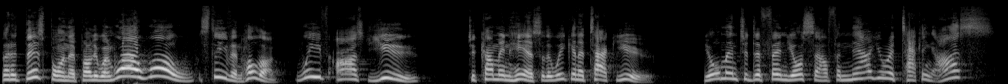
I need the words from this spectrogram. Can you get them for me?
But at this point, they probably went, whoa, whoa, Stephen, hold on. We've asked you to come in here so that we can attack you. You're meant to defend yourself, and now you're attacking us?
